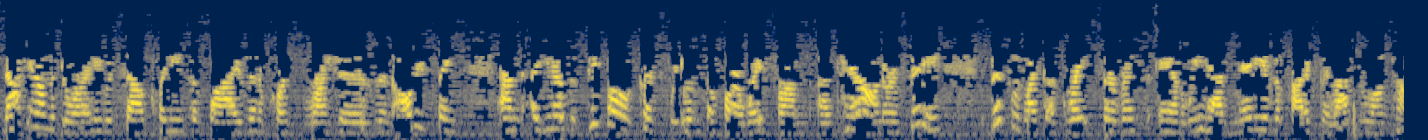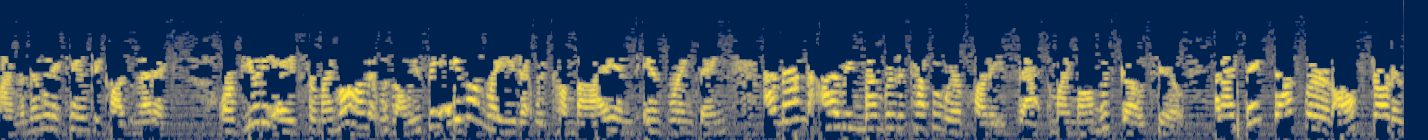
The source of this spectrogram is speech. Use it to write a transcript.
knocking on the door, and he would sell cleaning supplies and, of course, brushes and all these things. And, uh, you know, the people, because we live so far away from a town or a city, this was like a great service, and we had many of the products. They lasted a long time. And then when it came to cosmetics or beauty aids for my mom, it was always the Avon lady that would come by and, and bring things. And then I remember the Tupperware parties that my mom would go to. And I think that's where it all started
